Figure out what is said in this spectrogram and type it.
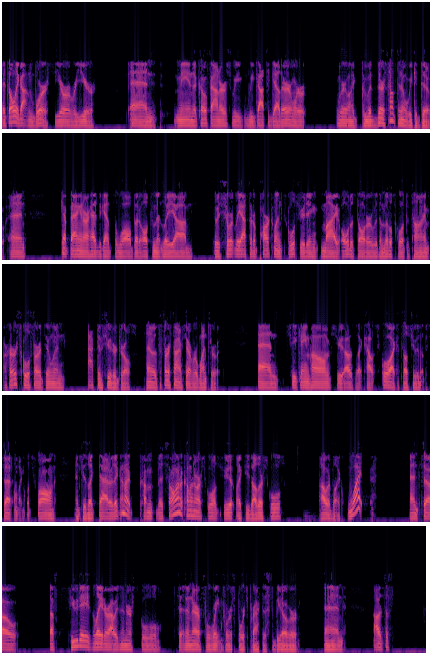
It's only gotten worse year over year. And me and the co-founders, we we got together and we're we are like, there's something that we could do, and kept banging our heads against the wall. But ultimately, um, it was shortly after the Parkland school shooting. My oldest daughter was in middle school at the time. Her school started doing active shooter drills, and it was the first time she ever went through it. And she came home. She, I was like, "How at school?" I could tell she was upset. I'm like, "What's wrong?" And she's like, "Dad, are they gonna come? Is someone gonna come into our school and shoot it like these other schools?" I was like, "What?" And so a few days later, I was in her school, sitting in there for waiting for a sports practice to be over, and I was just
